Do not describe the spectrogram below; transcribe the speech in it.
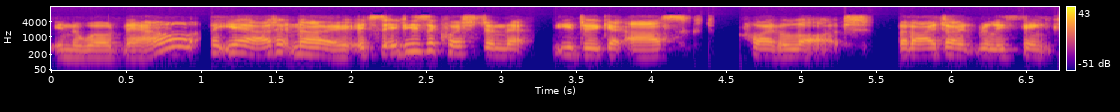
in the world now. But yeah, I don't know. It's it is a question that you do get asked quite a lot, but I don't really think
